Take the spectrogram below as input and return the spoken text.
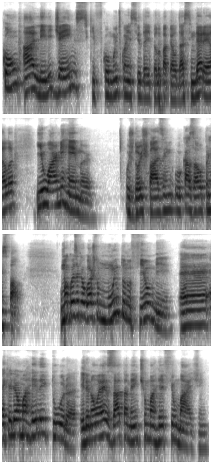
com a Lily James, que ficou muito conhecida aí pelo papel da Cinderela, e o Armie Hammer. Os dois fazem o casal principal. Uma coisa que eu gosto muito no filme é, é que ele é uma releitura, ele não é exatamente uma refilmagem.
